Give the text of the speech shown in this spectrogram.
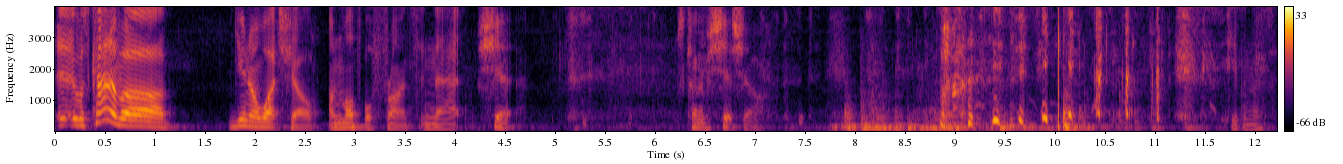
it, it was kind of a you know what show on multiple fronts in that Shit. It's kind of a shit show. keeping this.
